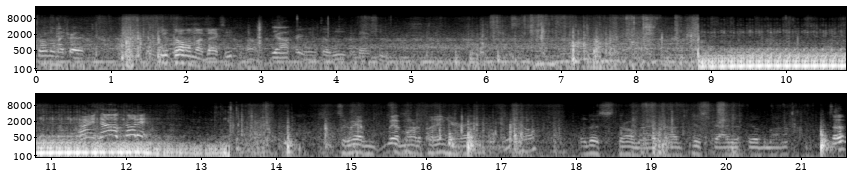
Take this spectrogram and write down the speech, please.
Throw them in my trailer. You throw them on my back seat for. Yeah. I can even throw these in the back seat. Alright, now cut it! So do we have we have more to put in here, right? We'll just throw them right. I'll just drive to the field tomorrow. What's up?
